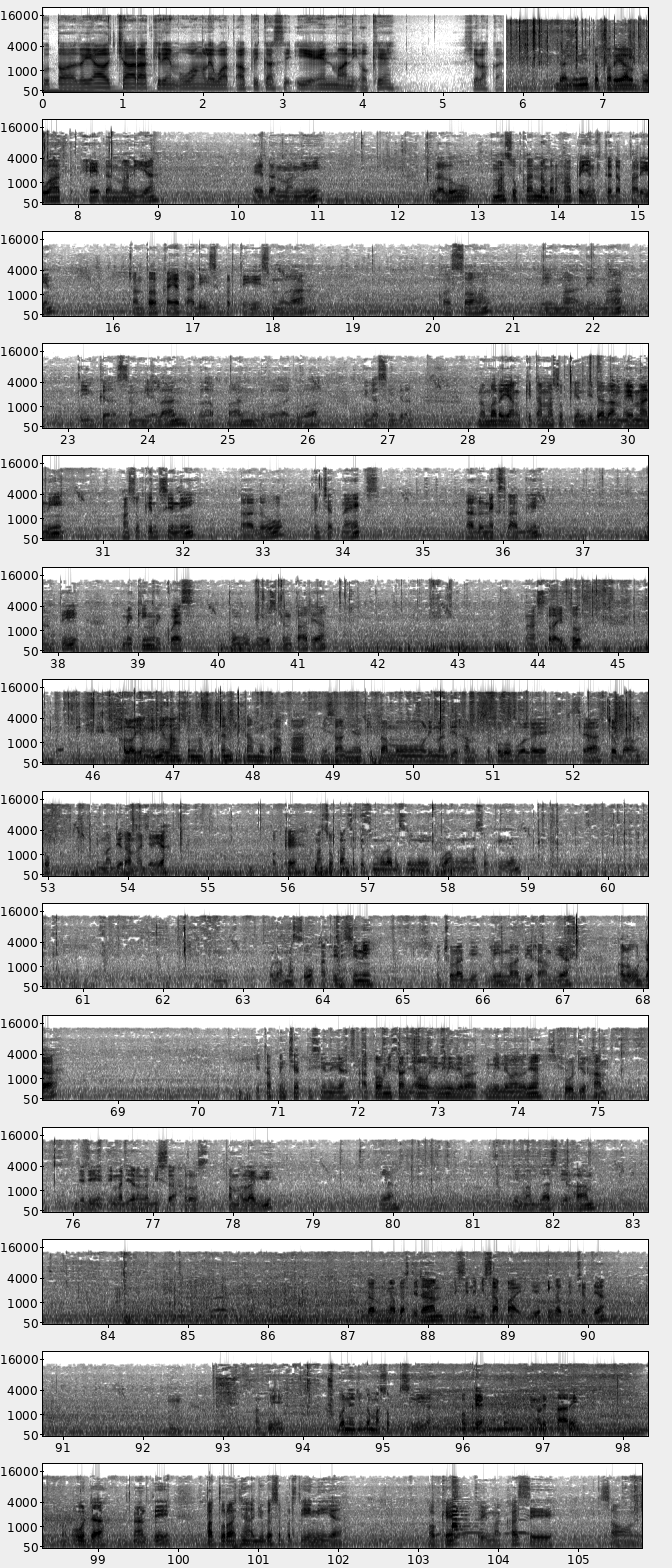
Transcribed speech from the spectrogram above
tutorial cara kirim uang lewat aplikasi IN Money, oke? Okay? Silahkan. Dan ini tutorial buat E dan Money ya. E dan Money. Lalu masukkan nomor HP yang kita daftarin. Contoh kayak tadi seperti semula 055 39 822 39 nomor yang kita masukin di dalam e-money masukin sini lalu pencet next lalu next lagi. Nanti making request tunggu dulu sebentar ya. Nah setelah itu kalau yang ini langsung masukkan kita mau berapa? Misalnya kita mau 5 dirham 10 boleh. Saya coba untuk 5 dirham aja ya Oke, masukkan seperti semula di sini uangnya masukin. Hmm, udah masuk, nanti di sini muncul lagi 5 dirham ya. Kalau udah kita pencet di sini ya. Atau misalnya oh ini minimal minimalnya 10 dirham. Jadi 5 dirham nggak bisa, harus tambah lagi ya. 15 dirham udah 15 dirham di sini bisa pay jadi tinggal pencet ya hmm. nanti bonnya juga masuk di sini ya oke okay. tinggal ditarik udah nanti paturannya juga seperti ini ya oke okay. terima kasih Assalamualaikum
